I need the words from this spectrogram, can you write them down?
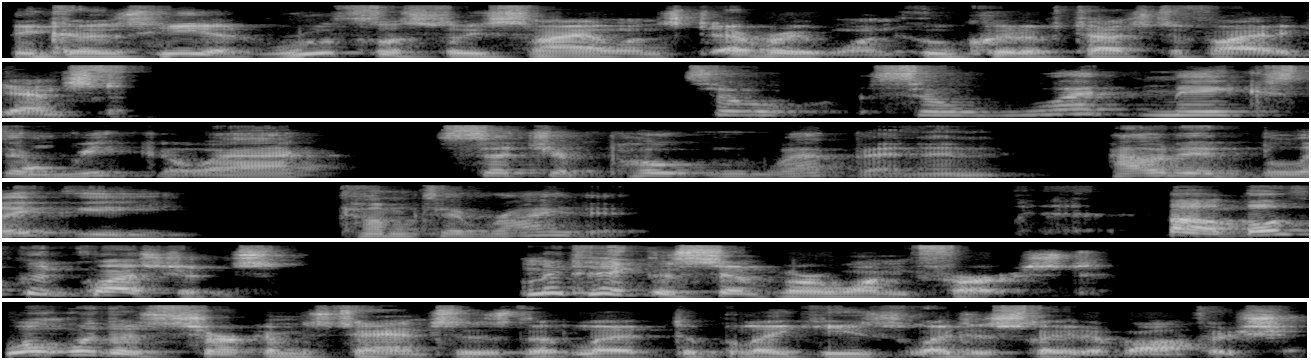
because he had ruthlessly silenced everyone who could have testified against him. So, so what makes the RICO Act such a potent weapon, and how did Blakey come to write it? Uh, both good questions. Let me take the simpler one first. What were the circumstances that led to Blakey's legislative authorship?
